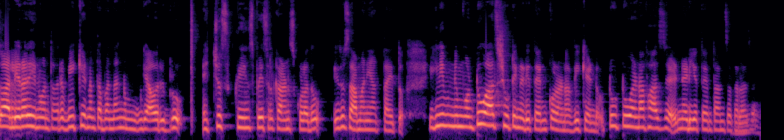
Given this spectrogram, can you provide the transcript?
ಸೊ ಅಲ್ಲಿರೋದು ಏನು ಅಂತಂದ್ರೆ ವೀಕೆಂಡ್ ಅಂತ ಬಂದಾಗ ನಮ್ಗೆ ಅವರಿಬ್ರು ಹೆಚ್ಚು ಸ್ಕ್ರೀನ್ ಸ್ಪೇಸ್ ಅಲ್ಲಿ ಕಾಣಿಸ್ಕೊಳ್ಳೋದು ಇದು ಸಾಮಾನ್ಯ ಆಗ್ತಾ ಇತ್ತು. ಈಗ ನಿಮ್ ನಿಮ್ಗೊಂದು ಟೂ ಅವರ್ಸ್ ಶೂಟಿಂಗ್ ನಡೆಯುತ್ತೆ ಅನ್ಕೊಳ್ಳೋಣ weekend two two and half hours ನಡೆಯುತ್ತೆ ಅಂತ ಅನ್ಸತ್ತಲ್ಲ sir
